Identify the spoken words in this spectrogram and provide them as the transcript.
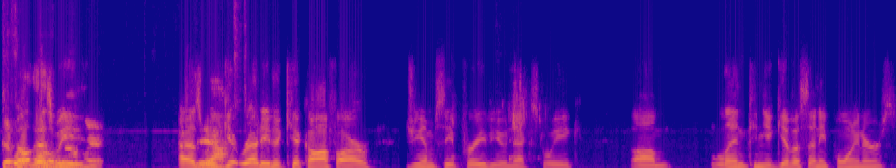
Different Well, as we- there. As Yeah. we get ready to kick off our GMC preview next week, um, Lynn, can you give us any pointers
